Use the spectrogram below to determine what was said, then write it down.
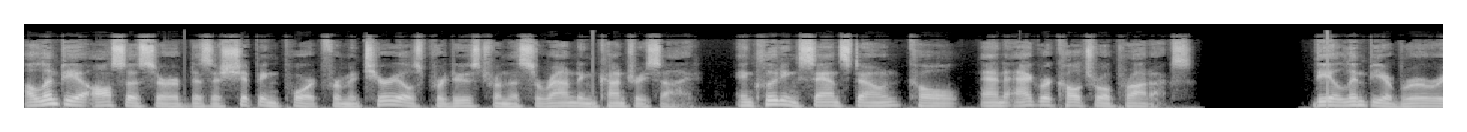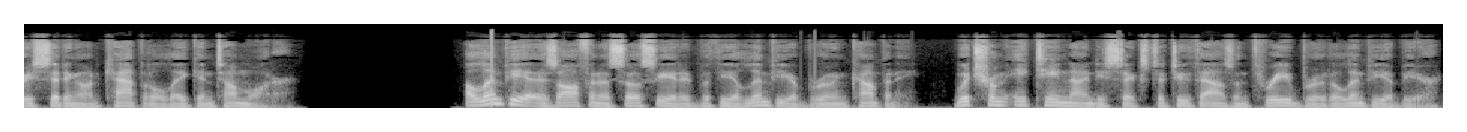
Olympia also served as a shipping port for materials produced from the surrounding countryside, including sandstone, coal, and agricultural products. The Olympia Brewery sitting on Capitol Lake in Tumwater. Olympia is often associated with the Olympia Brewing Company, which from 1896 to 2003 brewed Olympia beer,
